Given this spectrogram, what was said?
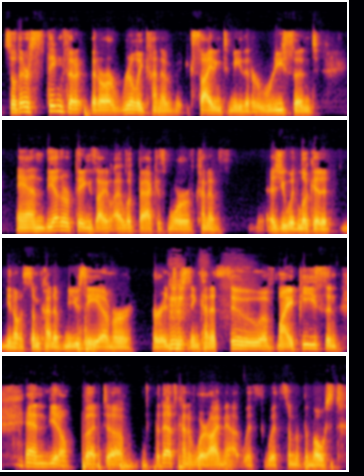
So there's things that are, that are really kind of exciting to me that are recent. And the other things I, I look back as more of kind of as you would look at it, you know, some kind of museum or or interesting kind of zoo of my piece and and you know, but uh, but that's kind of where I'm at with with some of the most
